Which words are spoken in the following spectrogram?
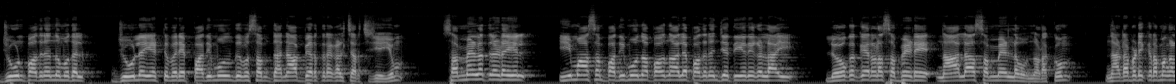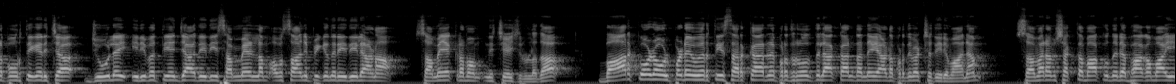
ജൂൺ പതിനൊന്ന് മുതൽ ജൂലൈ എട്ട് വരെ പതിമൂന്ന് ദിവസം ധനാഭ്യർത്ഥനകൾ ചർച്ച ചെയ്യും. സമ്മേളനത്തിനിടയിൽ ഈ മാസം പതിമൂന്ന് പതിനാല് പതിനഞ്ച് തീയതികളിലായി ലോക കേരള സഭയുടെ നാലാം സമ്മേളനവും നടക്കും. നടപടിക്രമങ്ങൾ പൂർത്തീകരിച്ച് ജൂലൈ ഇരുപത്തിയഞ്ചാം തീയതി സമ്മേളനം അവസാനിപ്പിക്കുന്ന രീതിയിലാണ് സമയക്രമം നിശ്ചയിച്ചിട്ടുള്ളത്. ബാർക്കോഴ ഉൾപ്പെടെ ഉയർത്തി സർക്കാരിനെ പ്രതിരോധത്തിലാക്കാൻ തന്നെയാണ് പ്രതിപക്ഷ തീരുമാനം. സമരം ശക്തമാക്കുന്നതിന്റെ ഭാഗമായി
